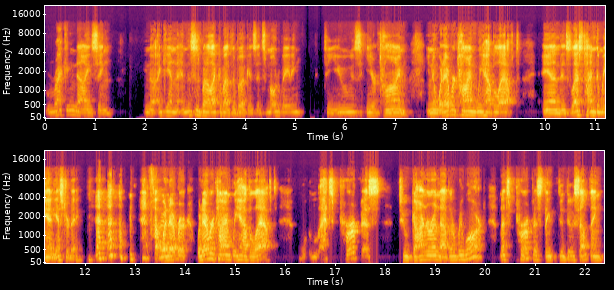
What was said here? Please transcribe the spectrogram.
recognizing, you know, again, and this is what I like about the book, is it's motivating to use your time. You know, whatever time we have left, and it's less time than we had yesterday. whatever whatever time we have left, let's purpose to garner another reward. Let's purpose to, to do something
